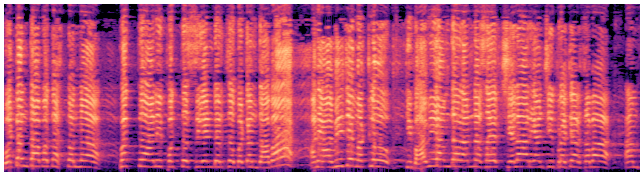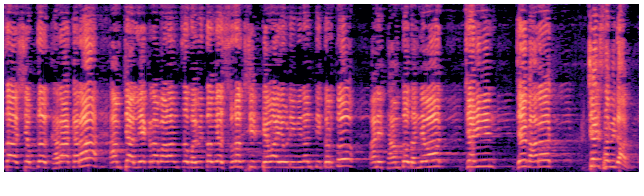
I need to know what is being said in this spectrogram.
बटन दाबत असताना फक्त आणि फक्त सिलेंडरचं बटन दाबा. आणि आम्ही जे म्हटलो की भावी आमदार अण्णासाहेब शेलार यांची प्रचार सभा आमचा शब्द खरा करा. आमच्या लेकरा बाळांचं भवितव्य सुरक्षित ठेवा एवढी विनंती करतो. आणि थांबतो. धन्यवाद. जय हिंद. जय भारत. जय संविधान.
